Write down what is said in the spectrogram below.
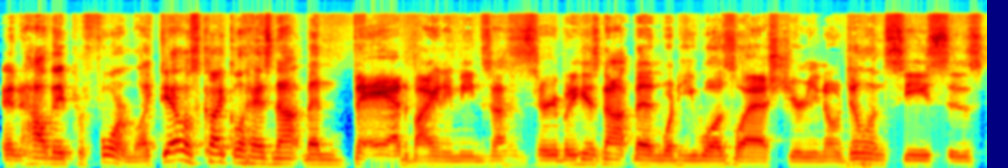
and how they perform. Like Dallas Keuchel has not been bad by any means necessary, but he has not been what he was last year. You know, Dylan Cease is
